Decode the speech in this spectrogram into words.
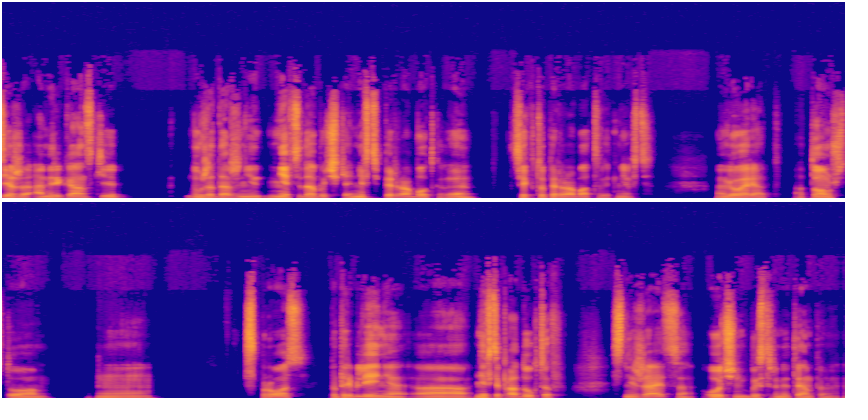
те же американские уже даже не нефтедобытчики, а нефтепереработка, да, те, кто перерабатывает нефть, говорят о том, что спрос, потребление э, нефтепродуктов снижается очень быстрыми темпами.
